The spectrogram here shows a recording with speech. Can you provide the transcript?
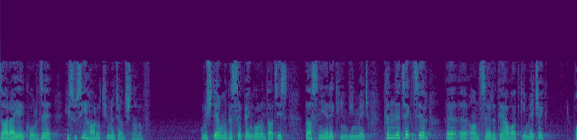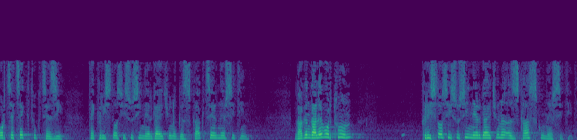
ծարայե, կորձե Հիսուսի հարությունը ճանչնալով։ Ուրիշ տեղ մը գսեպեն Կորինթացիս 13:5-ին մեջ. Քննեցեք ձեր անձերը, թե հավատքի մեջ եք, փորձեցեք դուք ցեզի, թե Քրիստոս Հիսուսի ներգայությունը գզկակ ձեր ներսիտին։ Գագնգալե որ թուն Քրիստոս Հիսուսի ներկայությունը ըզգաս կու ներսիտիդ։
